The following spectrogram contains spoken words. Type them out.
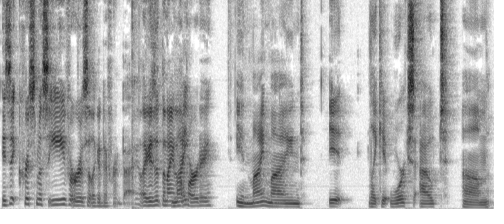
is it Christmas Eve or is it like a different day? Like is it the night My- of the party? in my mind it like it works out um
